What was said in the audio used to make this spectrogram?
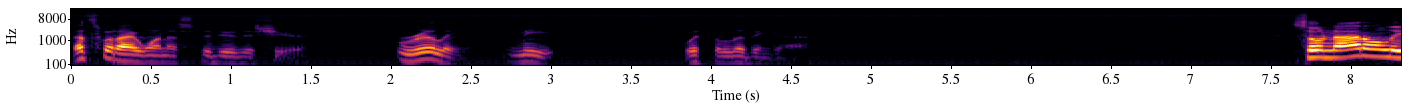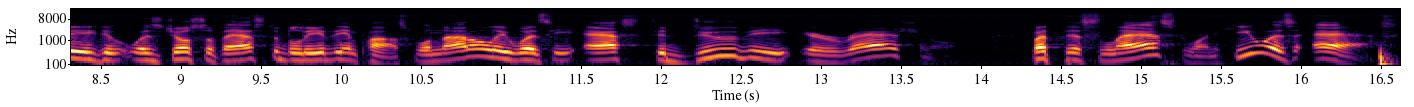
That's what I want us to do this year. Really meet with the living God. So not only was Joseph asked to believe the impossible, not only was he asked to do the irrational, but this last one, he was asked,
